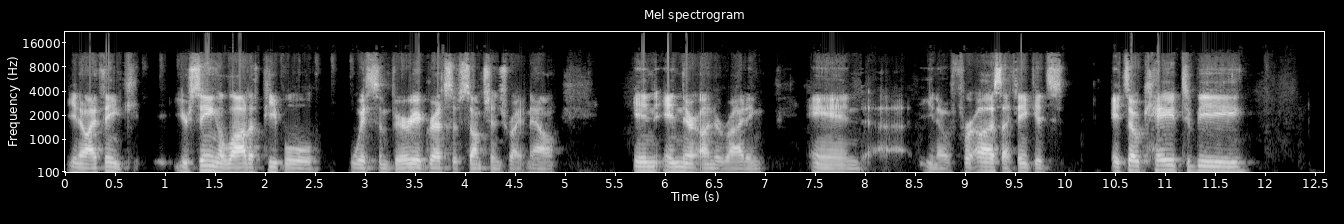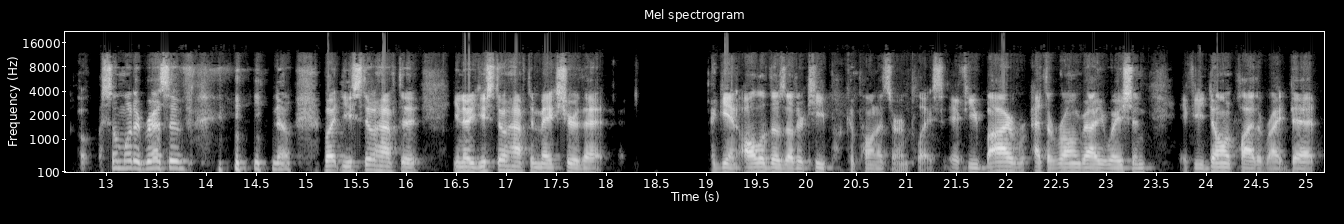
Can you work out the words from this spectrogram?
you know i think you're seeing a lot of people with some very aggressive assumptions right now in in their underwriting. And uh, you know, for us, I think it's it's okay to be somewhat aggressive, you know, but you still have to, you know, you still have to make sure that again all of those other key components are in place. If you buy at the wrong valuation, if you don't apply the right debt,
